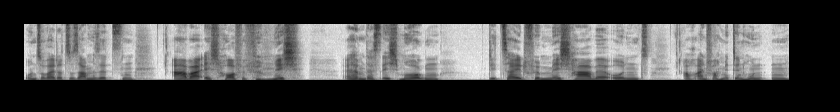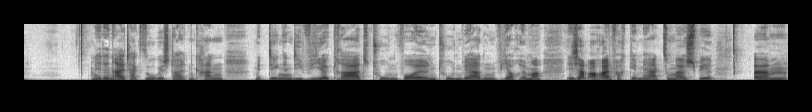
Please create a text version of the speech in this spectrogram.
und so weiter zusammensitzen. Aber ich hoffe für mich, ähm, dass ich morgen die Zeit für mich habe und auch einfach mit den Hunden mir den Alltag so gestalten kann, mit Dingen, die wir gerade tun wollen, tun werden, wie auch immer. Ich habe auch einfach gemerkt, zum Beispiel, ähm,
